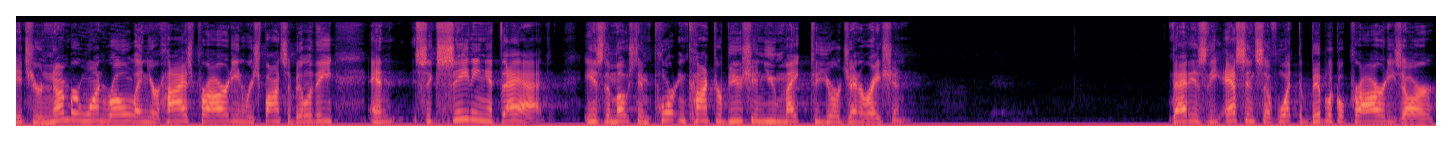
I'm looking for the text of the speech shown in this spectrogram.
It's your number one role and your highest priority and responsibility. And succeeding at that is the most important contribution you make to your generation. That is the essence of what the biblical priorities are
